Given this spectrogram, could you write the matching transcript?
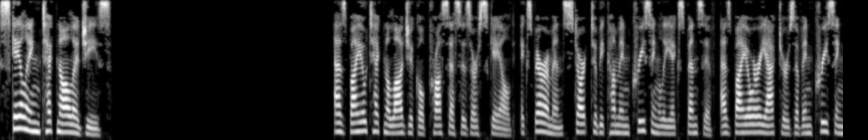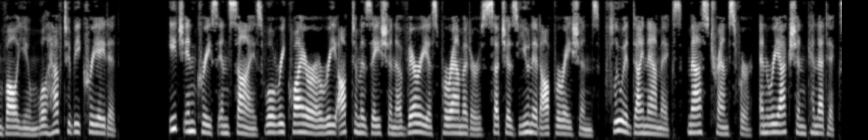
Scaling technologies As biotechnological processes are scaled, experiments start to become increasingly expensive, as bioreactors of increasing volume will have to be created. Each increase in size will require a re-optimization of various parameters such as unit operations, fluid dynamics, mass transfer, and reaction kinetics.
